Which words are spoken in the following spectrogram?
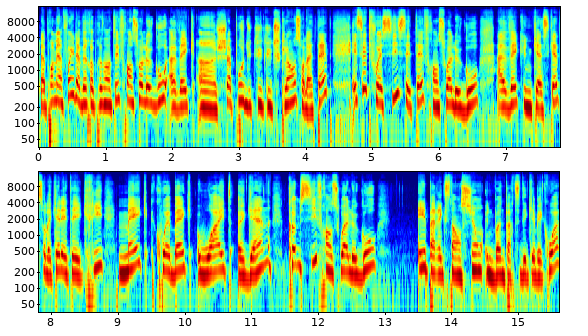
La première fois, il avait représenté François Legault avec un chapeau du Ku Klux Klan sur la tête. Et cette fois-ci, c'était François Legault avec une casquette sur laquelle était écrit Make Quebec White Again, comme si François Legault et par extension une bonne partie des Québécois,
